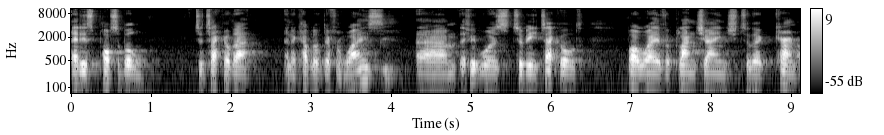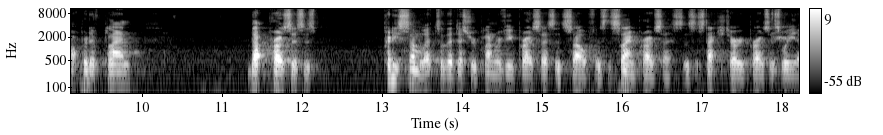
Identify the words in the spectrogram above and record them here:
it is possible to tackle that in a couple of different ways. Um, if it was to be tackled by way of a plan change to the current operative plan, that process is pretty similar to the district plan review process itself. It's the same process. It's a statutory process where you,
